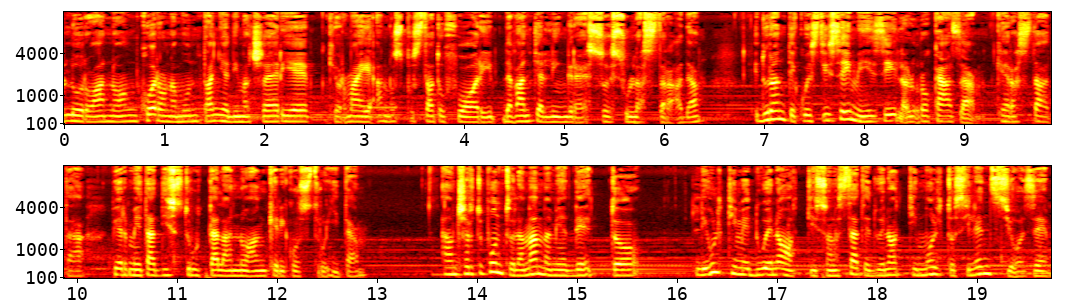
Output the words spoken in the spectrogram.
loro hanno ancora una montagna di macerie che ormai hanno spostato fuori davanti all'ingresso e sulla strada. E durante questi sei mesi la loro casa, che era stata per metà distrutta, l'hanno anche ricostruita. A un certo punto la mamma mi ha detto le ultime due notti sono state due notti molto silenziose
